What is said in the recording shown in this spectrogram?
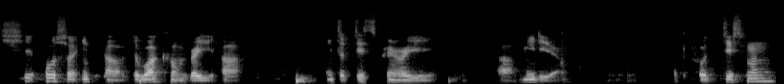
she also in, uh, the work on very uh, interdisciplinary uh, media. Like for this one,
